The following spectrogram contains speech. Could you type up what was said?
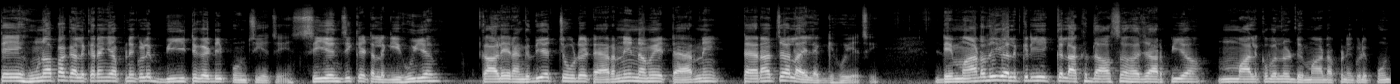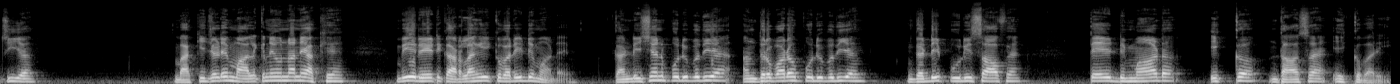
ਤੇ ਹੁਣ ਆਪਾਂ ਗੱਲ ਕਰਾਂਗੇ ਆਪਣੇ ਕੋਲੇ ਬੀਟ ਗੱਡੀ ਪਹੁੰਚੀ ਹੈ ਜੀ। ਸੀਐਨਜੀ ਕਿਟ ਲੱਗੀ ਹੋਈ ਹੈ। ਕਾਲੇ ਰੰਗ ਦੀ ਹੈ, ਚੋੜੇ ਟਾਇਰ ਨੇ, ਨਵੇਂ ਟਾਇਰ ਨੇ, ਟਾਇਰਾਂ 'ਚ ਲਾਈ ਲੱਗੀ ਹੋਈ ਹੈ ਜੀ। ਡਿਮਾਂਡ ਦੀ ਗੱਲ ਕਰੀਏ 110000 ਰੁਪਿਆ ਮਾਲਕ ਵੱਲੋਂ ਡਿਮਾਂਡ ਆਪਣੇ ਕੋਲੇ ਪਹੁੰਚੀ ਹੈ ਬਾਕੀ ਜਿਹੜੇ ਮਾਲਕ ਨੇ ਉਹਨਾਂ ਨੇ ਆਖਿਆ ਵੀ ਰੇਟ ਕਰ ਲਾਂਗੇ, ਇੱਕ ਵਾਰੀ ਡਿਮਾਂਡ ਹੈ। ਕੰਡੀਸ਼ਨ ਪੂਰੀ ਵਧੀਆ, ਅੰਦਰ ਬਾਹਰੋਂ ਪੂਰੀ ਵਧੀਆ, ਗੱਡੀ ਪੂਰੀ ਸਾਫ਼ ਹੈ ਤੇ ਡਿਮਾਂਡ 1 10 ਹੈ, ਇੱਕ ਵਾਰੀ।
